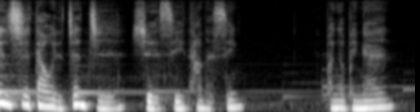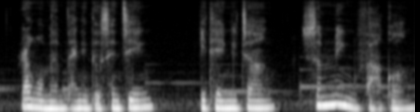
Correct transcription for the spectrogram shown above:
认识大卫的正直，学习他的心。朋友平安，让我们陪你读圣经，一天一章，生命发光。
